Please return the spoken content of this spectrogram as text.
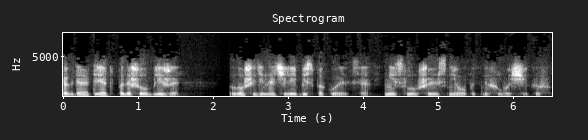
Когда отряд подошел ближе, лошади начали беспокоиться, не слушаясь неопытных возчиков.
